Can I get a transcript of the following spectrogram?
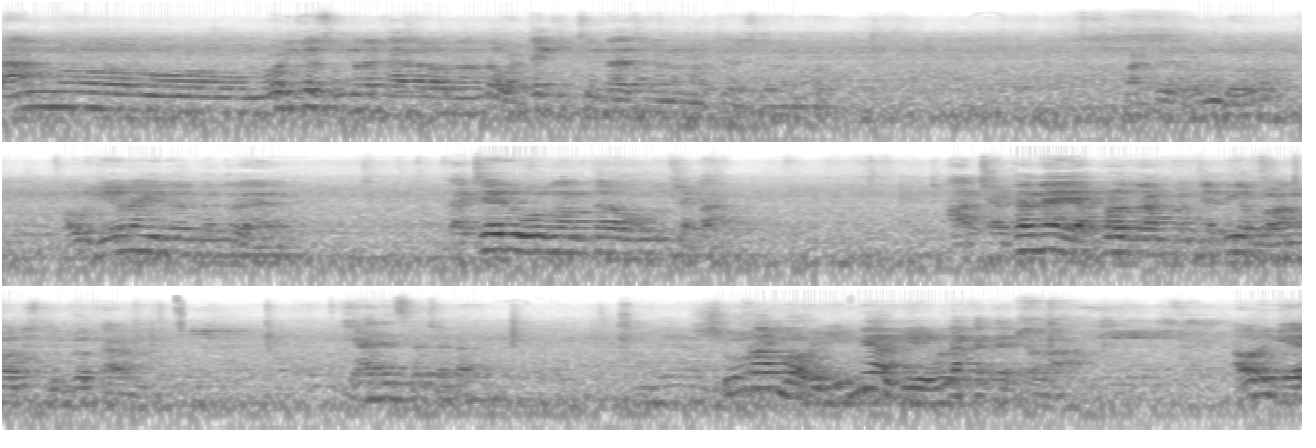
ನಾನು ನೋಡಿಕೆ ಸುಂದರ ಅಂತ ಹೊಟ್ಟೆ ಕಿಚ್ಚಿನ ರಾಜಕಾರಣ ಮಾಡ್ತಾರೆ ಶಿವರಾಮ್ ಅವರು ಮಾಡ್ತಿದ್ದಾರೆ ಒಂದು. ಅವ್ರಿಗೆ ಏನಾಗಿದೆ ಅಂತಂದರೆ ಕಚೇರಿ ಹೋಗೋಂಥ ಒಂದು ಚಟ. ಆ ಚಟನೇ ಹೆಬ್ಬಾಳ ಗ್ರಾಮ ಪಂಚಾಯತಿಗೆ ಭಾನುವಾರ ದುಡ್ಡು ಕಾರಣ. ಶಿವರಾಮ್ ಅವರು ಇನ್ಯಾರಿಗೆ ಒಳ್ಳೆ ಕತೆ ಐತಲ್ಲ? ಅವ್ರಿಗೆ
